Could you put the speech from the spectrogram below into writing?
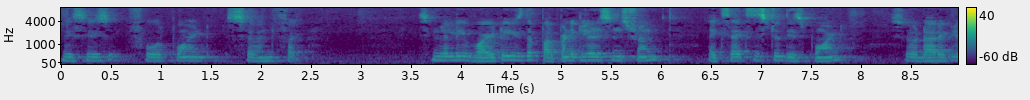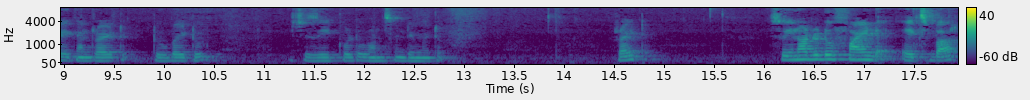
This is 4.75. Similarly, y2 is the perpendicular distance from x-axis to this point. So directly you can write 2 by 2 which is equal to 1 centimeter. Right? So in order to find x bar,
